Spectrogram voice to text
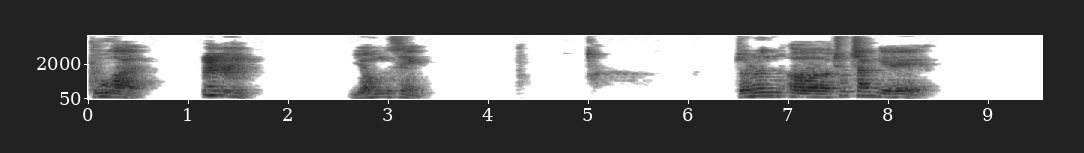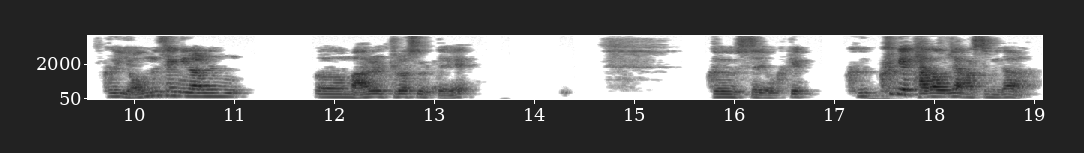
부활 영생 저는 어, 초창기에 그 영생이라는 어, 말을 들었을 때 글쎄요 그게 그, 크게 다가오지 않았습니다.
